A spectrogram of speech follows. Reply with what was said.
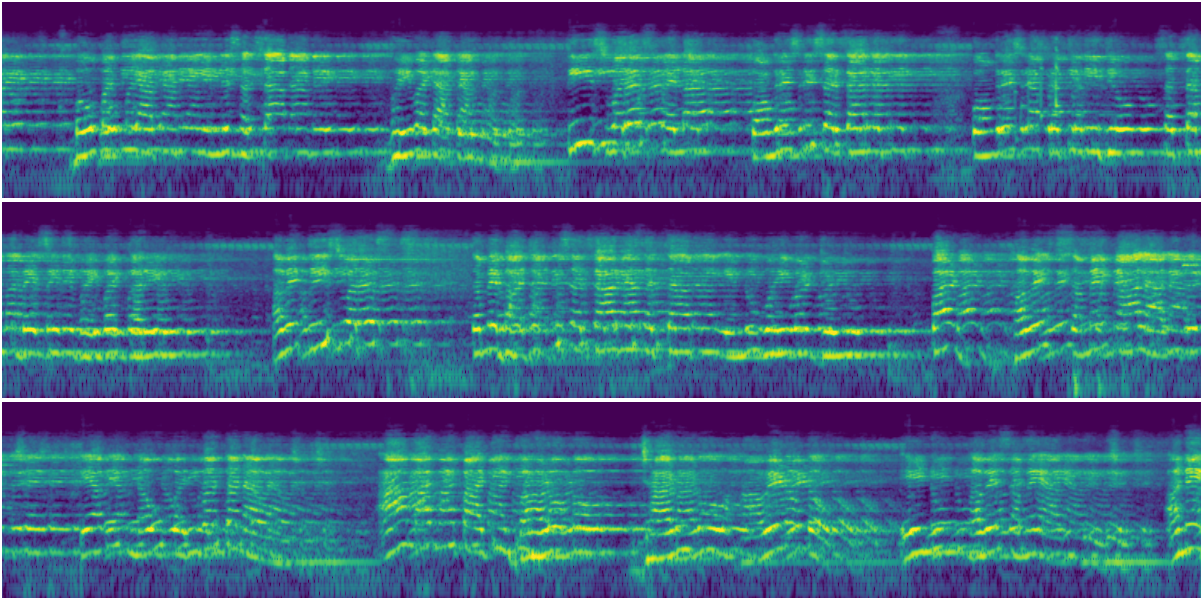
બહુમતી આપીને એમને સત્તા આપીને વહીવટ આપેલો હતો. 30 વર્ષ પહેલા કોંગ્રેસની સરકાર હતી. કોંગ્રેસના પ્રતિનિધિઓ સત્તામાં બેસીને વહીવટ કરેલું. હવે 30 વર્ષ તમે ભાજપની સરકારને સત્તા આપી એમનું વહીવટ જોયું. પણ હવે સમયકાલ આવી ગયું છે કે હવે એક નવું પરિવર્તન આવવાનું છે. આમ આદમી પાર્ટી ભાડો કહો, ઝાડુ એનું હવે સમય આવી ગયું છે. અને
